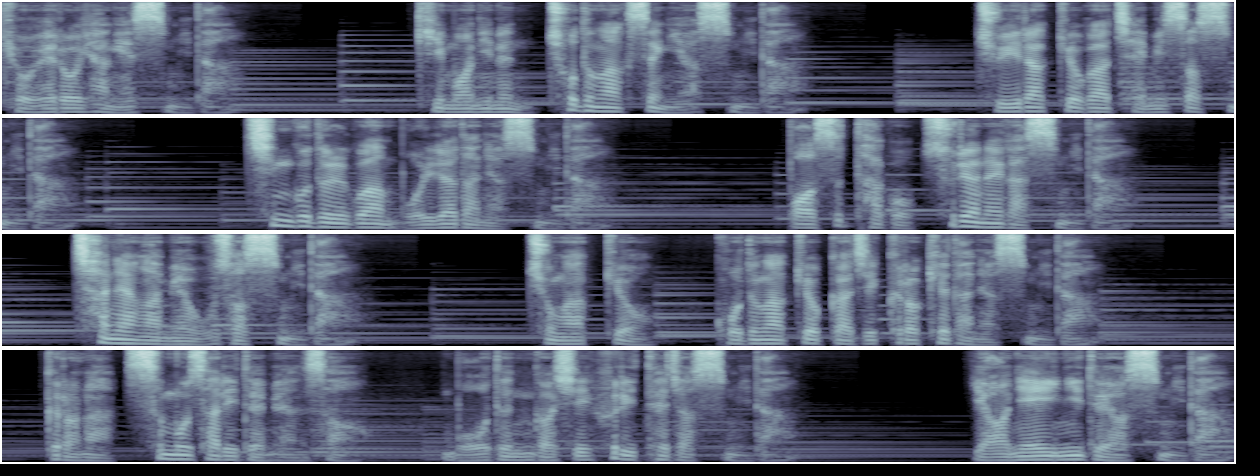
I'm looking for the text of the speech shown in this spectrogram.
교회로 향했습니다. 김원희는 초등학생이었습니다. 주일학교가 재밌었습니다. 친구들과 몰려다녔습니다. 버스 타고 수련회 갔습니다. 찬양하며 웃었습니다. 중학교, 고등학교까지 그렇게 다녔습니다. 그러나 스무 살이 되면서 모든 것이 흐릿해졌습니다. 연예인이 되었습니다.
